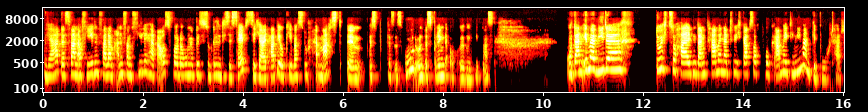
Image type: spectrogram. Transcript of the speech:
ja, das waren auf jeden Fall am Anfang viele Herausforderungen, bis ich so ein bisschen diese Selbstsicherheit hatte. Okay, was du da machst, ähm, das, das ist gut und das bringt auch irgendwie was. Und dann immer wieder durchzuhalten. Dann kamen natürlich, gab es auch Programme, die niemand gebucht hat.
